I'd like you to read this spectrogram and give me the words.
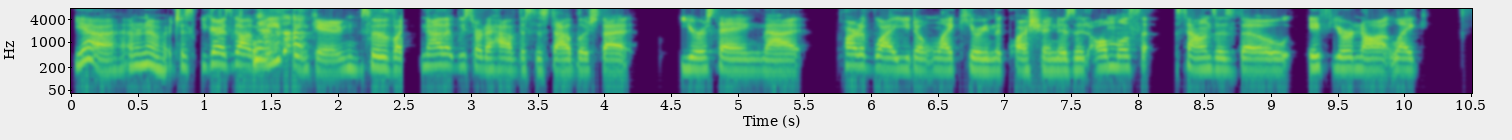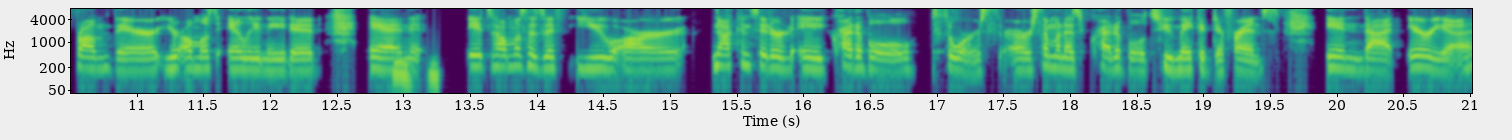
Yeah, I don't know. It just you guys got me thinking. So it's like now that we sort of have this established that you're saying that part of why you don't like hearing the question is it almost sounds as though if you're not like from there, you're almost alienated. And mm-hmm. It's almost as if you are not considered a credible source or someone as credible to make a difference in that area.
